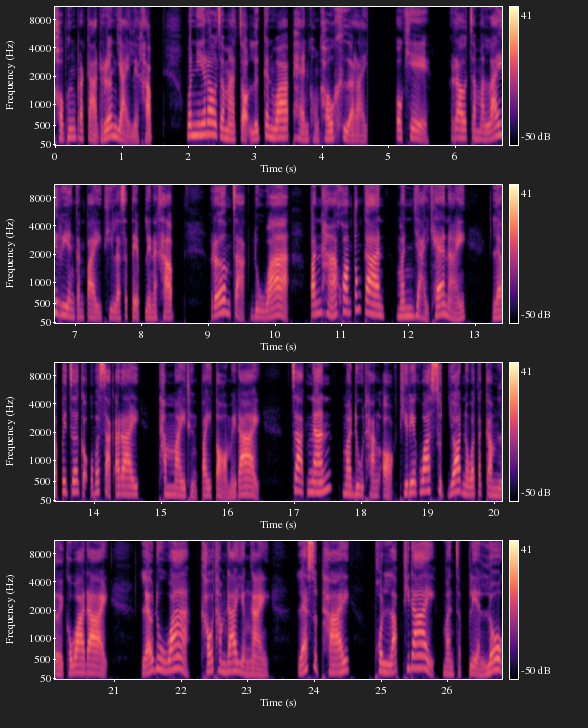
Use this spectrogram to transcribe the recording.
เขาเพิ่งประกาศเรื่องใหญ่เลยครับ วันนี้เราจะมาเจาะลึกกันว่าแผนของเขาคืออะไร โอเค เราจะมาไล่เรียงกันไปทีละสเต็ปเลยนะครับ เริ่มจากดูว่าปัญหาความต้องการมันใหญ่แค่ไหน แล้วไปเจอกับอุปสรรคอะไร ทำไมถึงไปต่อไม่ได้ จากนั้นมาดูทางออกที่เรียกว่าสุดยอดนวัตกรรมเลยก็ว่าได้ แล้วดูว่าเขาทำได้ยังไง และสุดท้ายผลลัพธ์ที่ได้มันจะเปลี่ยนโลก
